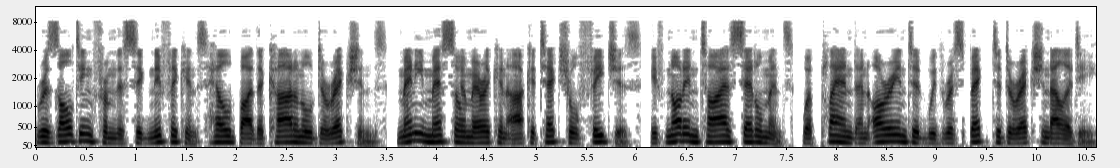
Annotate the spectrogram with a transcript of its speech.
Resulting from the significance held by the cardinal directions, many Mesoamerican architectural features, if not entire settlements, were planned and oriented with respect to directionality.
